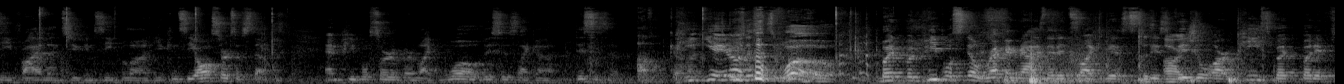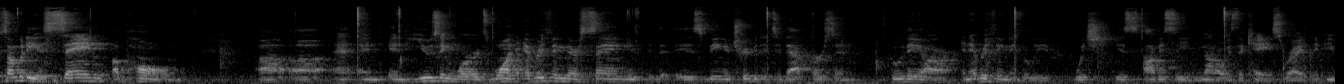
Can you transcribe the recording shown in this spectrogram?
You can see violence. You can see blood. You can see all sorts of stuff. And people sort of are like, "Whoa, this is like a, this is a, Avant-garde. yeah, you know, this is whoa." But but people still recognize that it's like this It's this art. visual art piece. But but if somebody is saying a poem uh, uh, and, and and using words. One, everything they're saying is, is being attributed to that person, who they are, and everything they believe, which is obviously not always the case, right? If you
